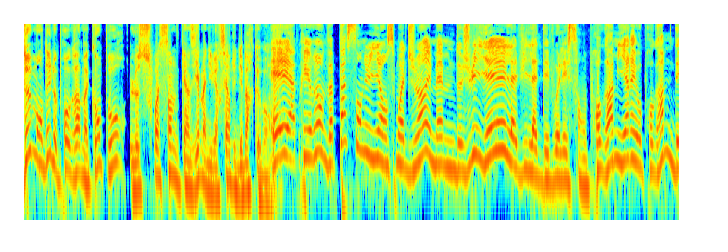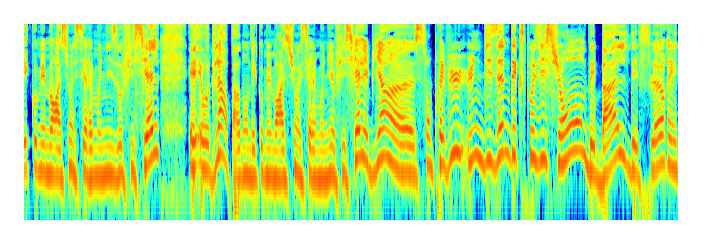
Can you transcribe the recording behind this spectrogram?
Demandez le programme à Caen pour le 75e anniversaire du débarquement. Et a priori, on ne va pas s'ennuyer en ce mois de juin et même de juillet. La ville a dévoilé son programme hier et au programme des commémorations et cérémonies officielles et au-delà, pardon, des commémorations et cérémonies officielles, eh bien, euh, sont prévues une dizaine d'expositions, des balles, des fleurs et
